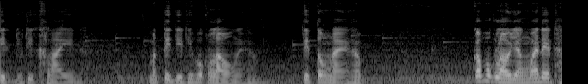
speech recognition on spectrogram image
ติดอยู่ที่ใครนะมันติดอยู่ที่พวกเราไงครับ ติดตรงไหนครับ ก็พวกเรายังไม่ได้ท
